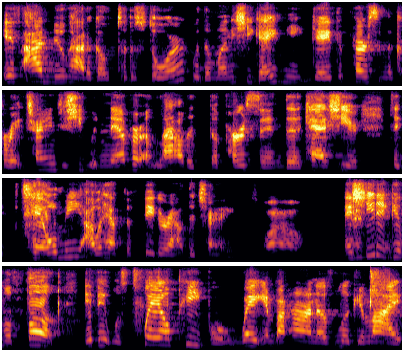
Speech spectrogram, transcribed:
If I knew how to go to the store with the money she gave me, gave the person the correct change, she would never allow the, the person, the cashier, to tell me. I would have to figure out the change. wow. And she didn't give a fuck if it was 12 people waiting behind us looking like,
